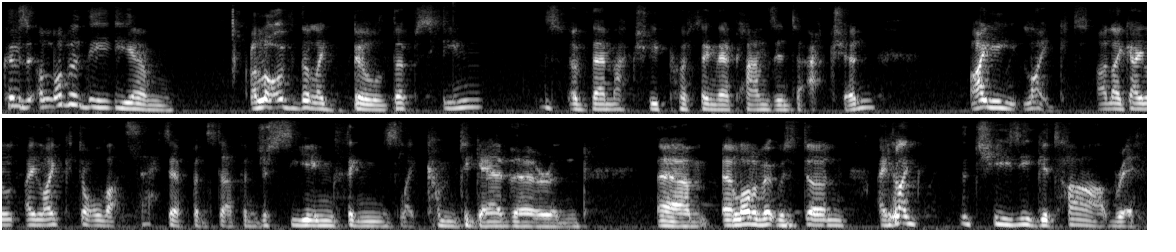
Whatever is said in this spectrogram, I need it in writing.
because a lot of the um a lot of the like build up scenes of them actually putting their plans into action i liked i like I, I liked all that setup and stuff and just seeing things like come together and um a lot of it was done i like the cheesy guitar riff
